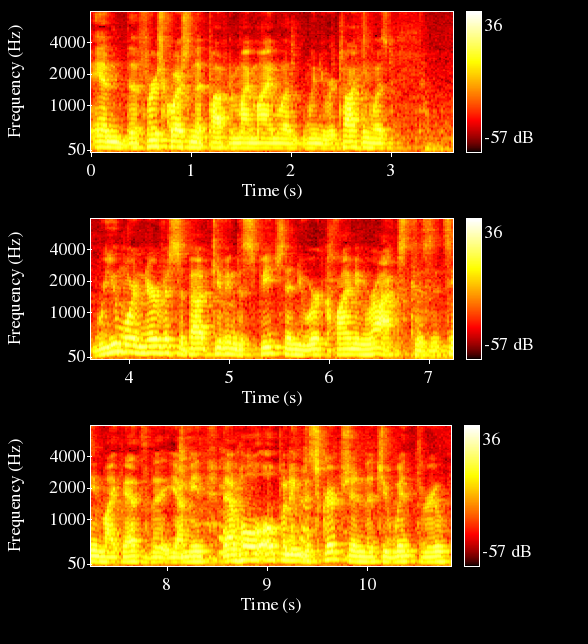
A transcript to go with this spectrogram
and the first question that popped in my mind when, when you were talking was, were you more nervous about giving the speech than you were climbing rocks? Because it seemed like that's the, I mean, that whole opening description that you went through,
